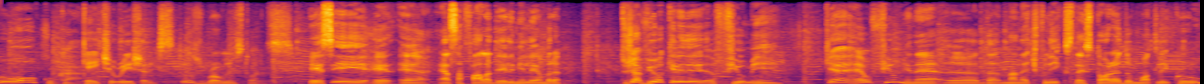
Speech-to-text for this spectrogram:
louco, cara. Kate Richards, dos Rolling Stones. Esse, é- é- essa fala dele me lembra. Tu já viu aquele filme. Que é, é o filme, né? ah, da- na Netflix, da história do Motley Crue.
